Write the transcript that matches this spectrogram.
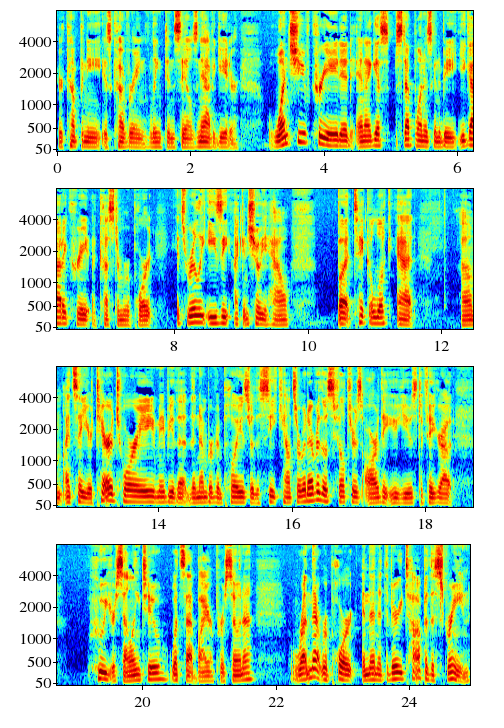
your company is covering LinkedIn Sales Navigator. Once you've created, and I guess step one is going to be you got to create a custom report. It's really easy. I can show you how, but take a look at, um, I'd say, your territory, maybe the, the number of employees or the seat counts or whatever those filters are that you use to figure out who you're selling to, what's that buyer persona run that report, and then at the very top of the screen,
